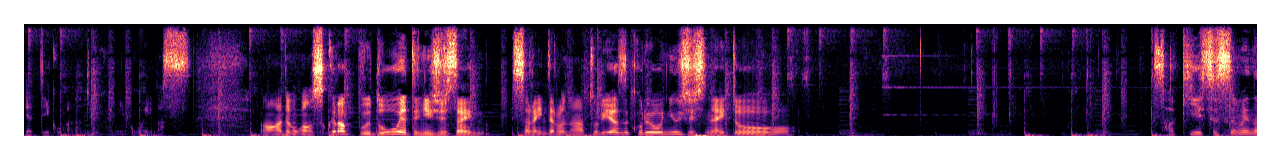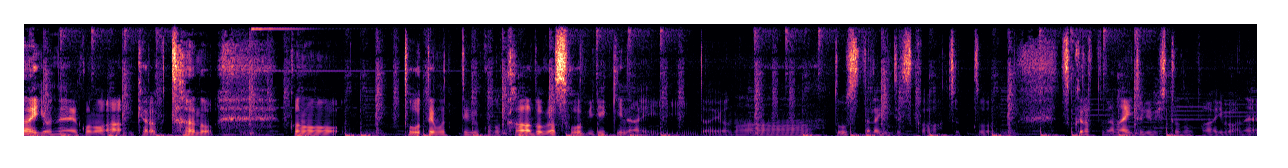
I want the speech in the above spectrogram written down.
ー、やっていこうかなというふうに思います。あでもこのスクラップどうやって入手したいしたらいいんだろうな。とりあえずこれを入手しないと、先進めないよね。このあキャラクターの このトーテムっていうこのカードが装備できないんだよな。どうしたらいいんですか？ちょっとスクラップがないという人の場合はね。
